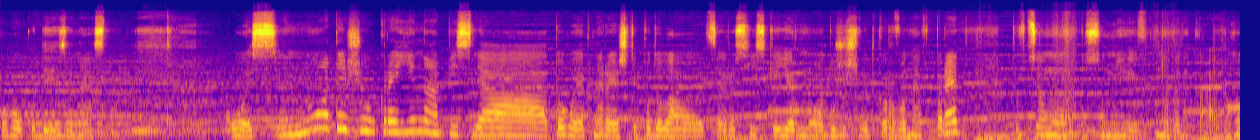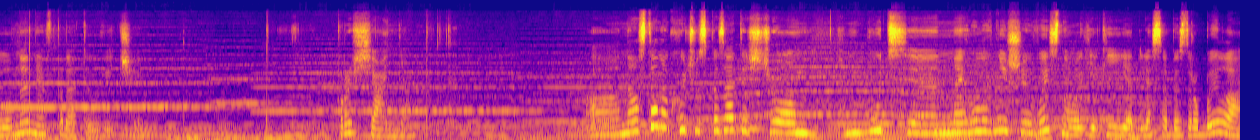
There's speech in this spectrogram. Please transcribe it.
кого куди занесло. Ось, ну а те, що Україна після того, як нарешті подолала це російське ярмо, дуже швидко рвоне вперед, то в цьому сумнівів не виникає. Головне не впадати у відчай. Прощання. А, Наостанок хочу сказати, що, мабуть, найголовніший висновок, який я для себе зробила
